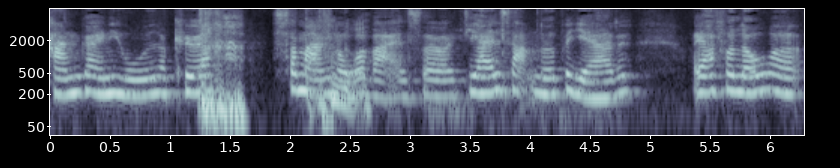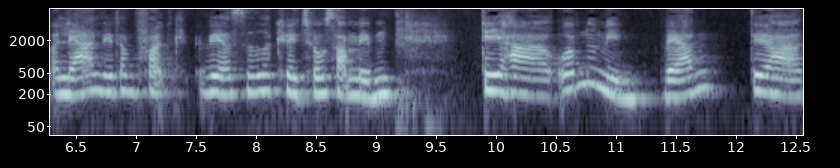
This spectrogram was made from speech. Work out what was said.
tanker ind i hovedet og kører så mange overvejelser. De har alle sammen noget på hjerte. Og jeg har fået lov at, at lære lidt om folk ved at sidde og køre i tog sammen med dem. Det har åbnet min verden. Det har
